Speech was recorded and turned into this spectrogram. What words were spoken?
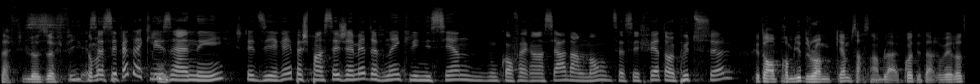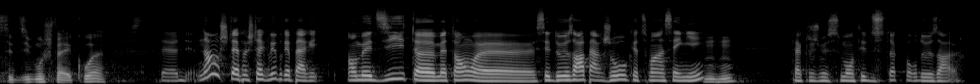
ta philosophie? Comment Ça s'est fait avec les années, je te dirais. Parce que je pensais jamais devenir clinicienne ou conférencière dans le monde. Ça s'est fait un peu tout seul. Que ton premier drum camp, ça ressemblait à quoi? Tu es arrivé là, tu t'es dit, moi, je fais quoi? Non, je suis arrivée préparée. On me dit, mettons, euh, c'est deux heures par jour que tu vas enseigner. Mhm. Fait que je me suis monté du stock pour deux heures.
